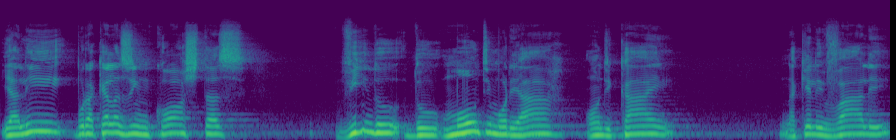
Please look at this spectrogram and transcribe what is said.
E ali, por aquelas encostas, vindo do Monte Moriá, onde cai, naquele vale,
